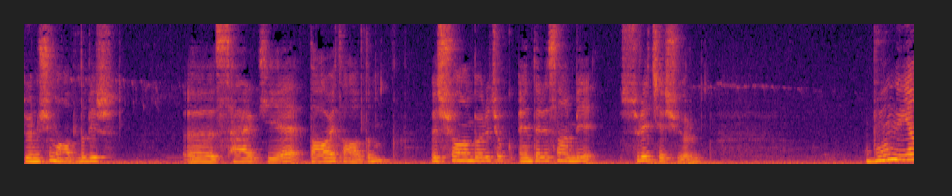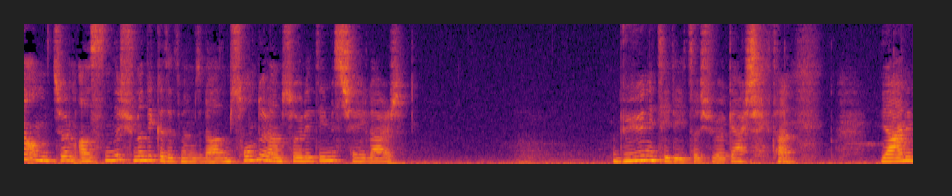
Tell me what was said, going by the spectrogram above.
dönüşüm adlı bir e, sergiye davet aldım. Ve şu an böyle çok enteresan bir süreç yaşıyorum. Bunu niye anlatıyorum? Aslında şuna dikkat etmemiz lazım. Son dönem söylediğimiz şeyler büyü niteliği taşıyor gerçekten. Yani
